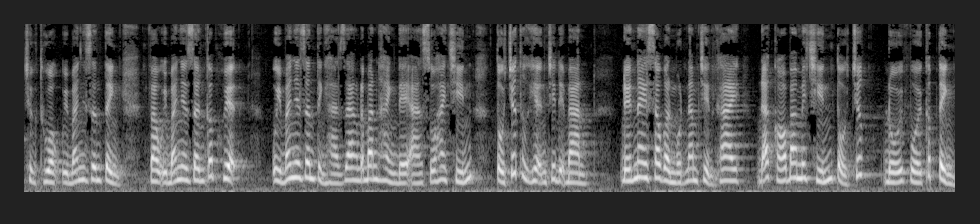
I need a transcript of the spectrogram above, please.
trực thuộc Ủy ban nhân dân tỉnh và Ủy ban nhân dân cấp huyện, Ủy ban nhân dân tỉnh Hà Giang đã ban hành đề án số 29 tổ chức thực hiện trên địa bàn. Đến nay sau gần một năm triển khai, đã có 39 tổ chức đối với cấp tỉnh,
